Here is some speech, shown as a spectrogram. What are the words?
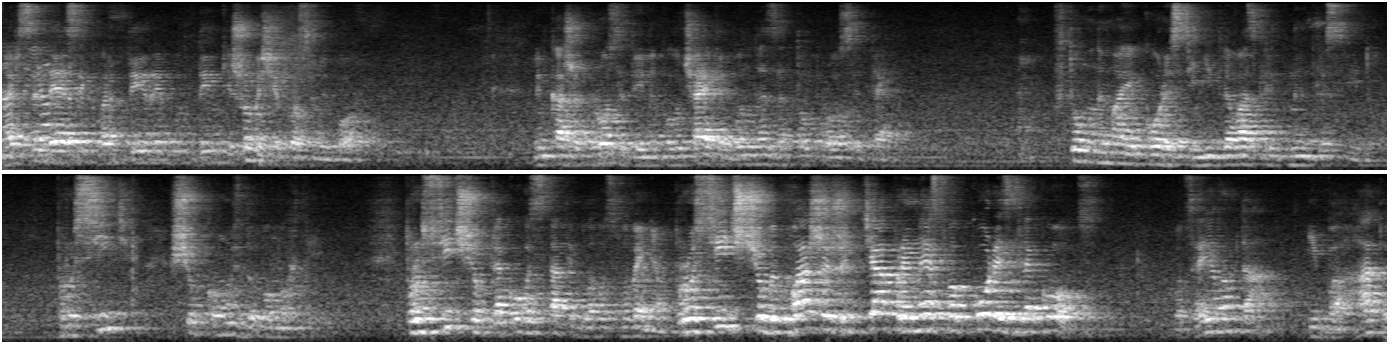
Мерседеси, квартири, будинки. Що ми ще просимо від Бога? Він каже, просите і не получаєте, бо не за то просите. В тому немає користі ні для вас, ні для світу. Просіть, щоб комусь допомогти. Просіть, щоб для когось стати благословенням. Просіть, щоб ваше життя принесло користь для когось. Оце я вам дам. І багато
